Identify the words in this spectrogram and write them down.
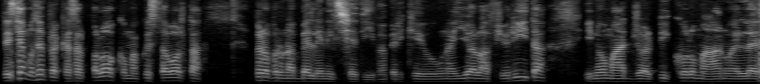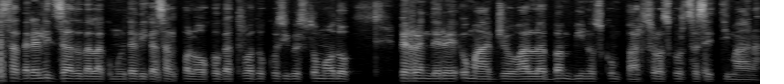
Restiamo sempre a Casalpalocco, ma questa volta però per una bella iniziativa, perché una iola fiorita in omaggio al piccolo Manuel è stata realizzata dalla comunità di Casalpalocco, che ha trovato così questo modo per rendere omaggio al bambino scomparso la scorsa settimana.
